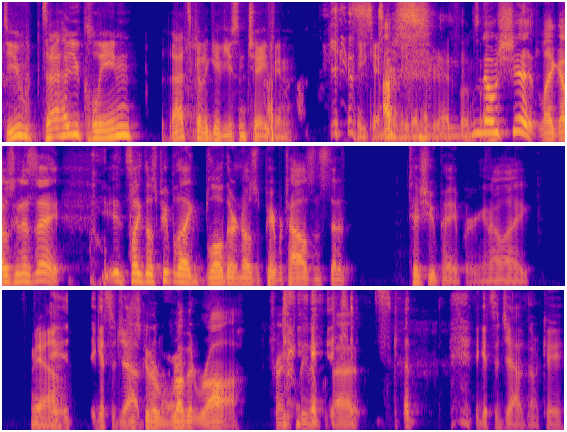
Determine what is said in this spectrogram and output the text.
Do you? Is that how you clean? That's gonna give you some chafing. You Yes. can't hear me, you your headphones no on. shit. Like I was gonna say, it's like those people that like blow their nose with paper towels instead of tissue paper. You know, like Yeah. It, it gets a I'm job. just gonna done, rub it raw, trying to clean up with that. It's got- it gets a job done. Okay.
